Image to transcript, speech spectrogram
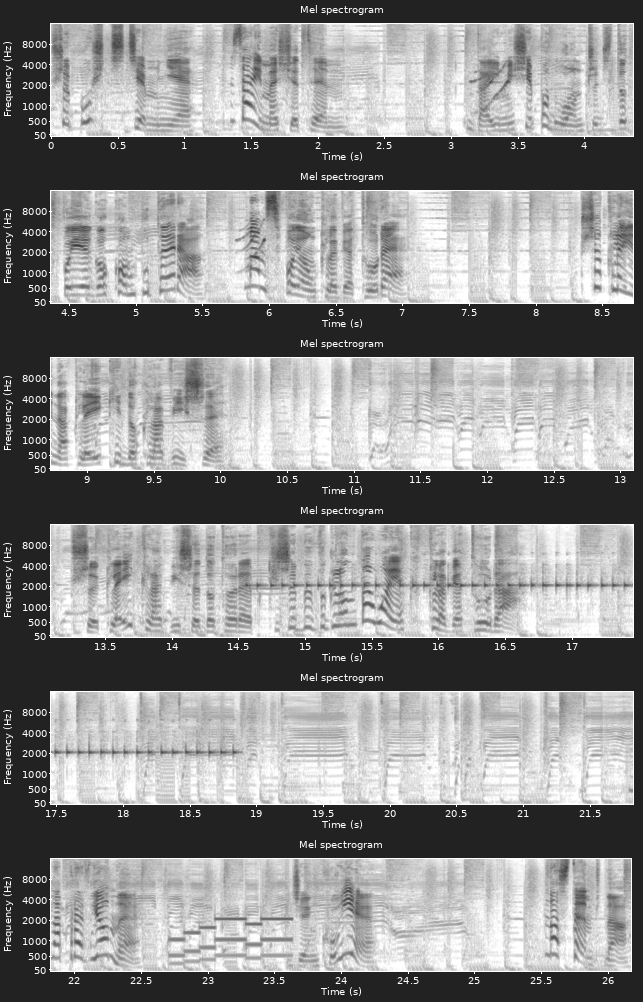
Przepuśćcie mnie, zajmę się tym. Daj mi się podłączyć do twojego komputera. Mam swoją klawiaturę. Przyklej naklejki do klawiszy. Przyklej klawisze do torebki, żeby wyglądała jak klawiatura. Naprawione. Dziękuję. Następna.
